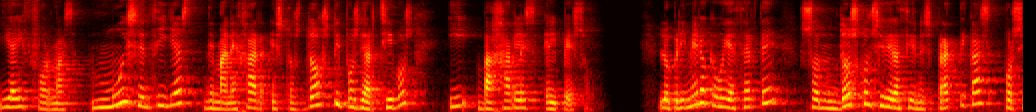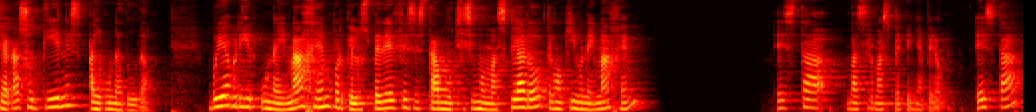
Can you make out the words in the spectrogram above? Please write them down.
y hay formas muy sencillas de manejar estos dos tipos de archivos y bajarles el peso. Lo primero que voy a hacerte son dos consideraciones prácticas por si acaso tienes alguna duda. Voy a abrir una imagen porque los PDFs está muchísimo más claro. Tengo aquí una imagen. Esta va a ser más pequeña, pero esta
